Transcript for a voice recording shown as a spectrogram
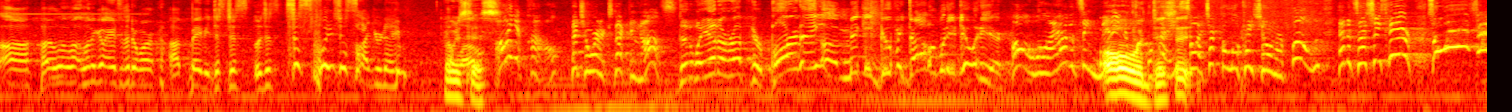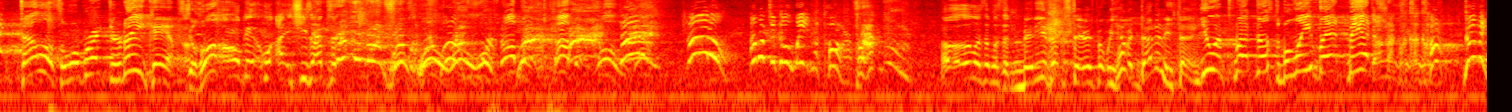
Uh, uh, l- l- let me go answer the door. Uh, baby, just, just, just, just, please, just sign your name. Who is Hello? this? Hiya, pal. Bet you weren't expecting us. Did we interrupt your party? Uh, Mickey, Goofy, Donald, what are you doing here? Oh, well, I haven't seen Minnie Oh, in a couple this days, is- so I checked the location on her phone, and it says she's here. So where is she? Tell us, or we'll break your kneecaps. Huh? Oh, okay, well, I, she's upset. Whoa, whoa, whoa, stop it, stop it. Whoa. Oh, how about you go wait in the car? Oh, listen, listen, Minnie is upstairs, but we haven't done anything. You expect us to believe that, bitch? Oh, Goofy,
